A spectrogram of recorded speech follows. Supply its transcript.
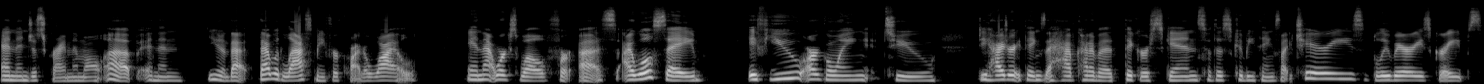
and then just grind them all up. And then, you know, that, that would last me for quite a while. And that works well for us. I will say if you are going to dehydrate things that have kind of a thicker skin. So this could be things like cherries, blueberries, grapes.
